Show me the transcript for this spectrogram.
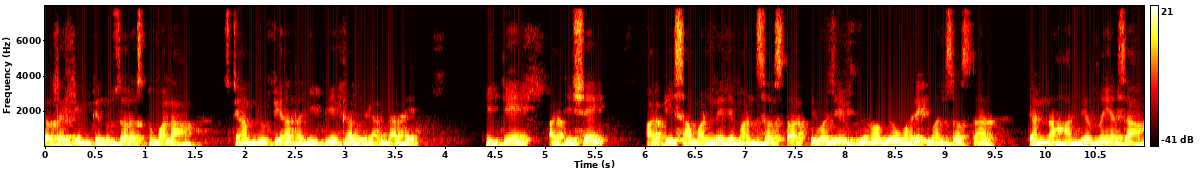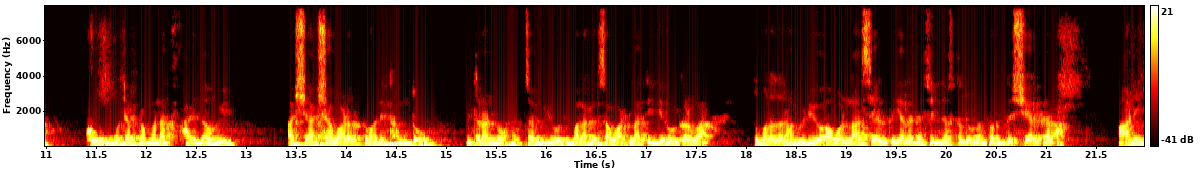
तर त्या किमतीनुसारच तुम्हाला स्टॅम्प ड्युटी आता ही पे करावी लागणार आहे. की ते अतिशय अतिसामान्य जे माणसं असतात किंवा जे व्यावहारिक माणसं असतात त्यांना हा निर्णयाचा खूप मोठ्या प्रमाणात फायदा होईल. अशी आशा बाळगतो आणि थांबतो. मित्रांनो आजचा व्हिडिओ तुम्हाला कसा वाटला ती जरूर कळवा. तुम्हाला जर हा व्हिडिओ आवडला असेल तर याला जास्तीत जास्त लोकांपर्यंत शेअर करा. आणि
